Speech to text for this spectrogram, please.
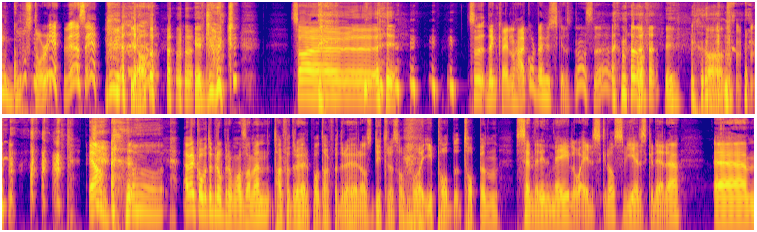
en god story, vil jeg si. Ja, helt klart. Så eh, Så den kvelden her kommer til å huske en altså. Å, fy faen. Ja. Velkommen til Promperommet, alle sammen. Takk for at dere hører på. Takk for at dere hører oss, dytter oss opp på iPod-toppen, sender inn mail og elsker oss. Vi elsker dere. Um,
